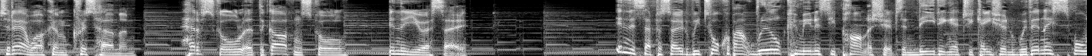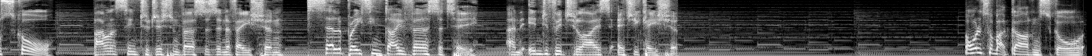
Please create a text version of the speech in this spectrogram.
Today I welcome Chris Herman, head of school at the Garden School in the USA. In this episode, we talk about real community partnerships in leading education within a small school, balancing tradition versus innovation, celebrating diversity, and individualized education. I want to talk about Garden School.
